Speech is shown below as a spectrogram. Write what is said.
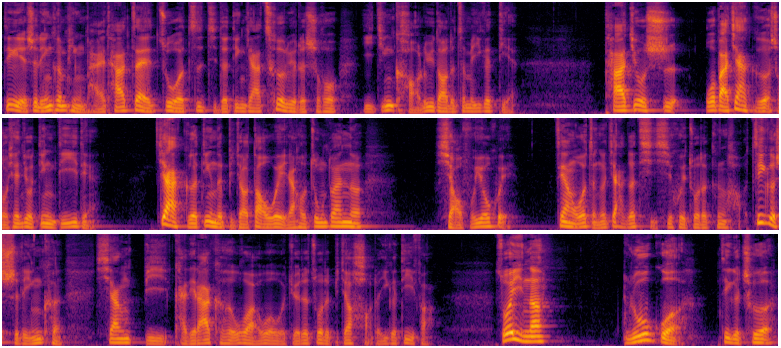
这个也是林肯品牌它在做自己的定价策略的时候已经考虑到的这么一个点。它就是我把价格首先就定低一点，价格定的比较到位，然后终端呢小幅优惠，这样我整个价格体系会做得更好。这个是林肯相比凯迪拉克和沃尔沃，我觉得做的比较好的一个地方。所以呢，如果这个车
